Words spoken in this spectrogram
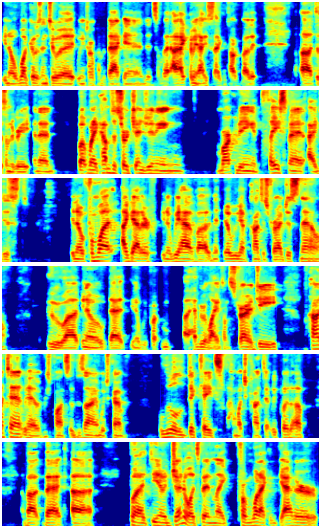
you know what goes into it when you talk about the back end and some of that i, I mean I, I can talk about it uh to some degree. And then but when it comes to search engineering marketing and placement i just you know from what i gather you know we have uh we have content strategists now who uh, you know that you know we put heavy reliance on strategy of content. We have responsive design, which kind of a little dictates how much content we put up about that. Uh, but you know, in general, it's been like from what I can gather,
